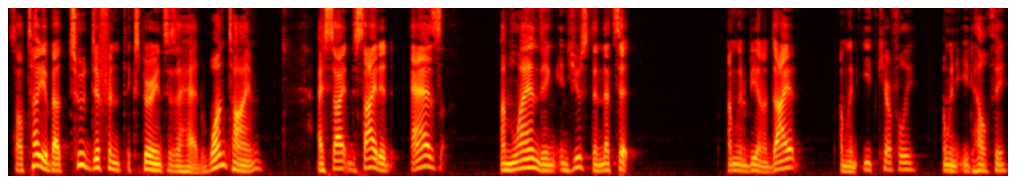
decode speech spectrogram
So I'll tell you about two different experiences I had. One time, I decided as I'm landing in Houston, that's it. I'm going to be on a diet. I'm going to eat carefully. I'm going to eat healthy.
